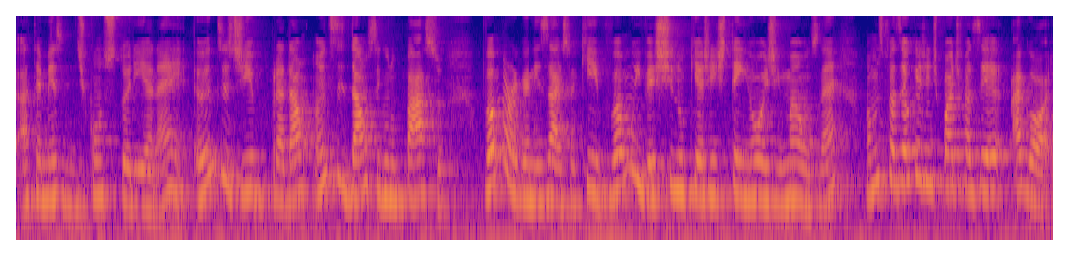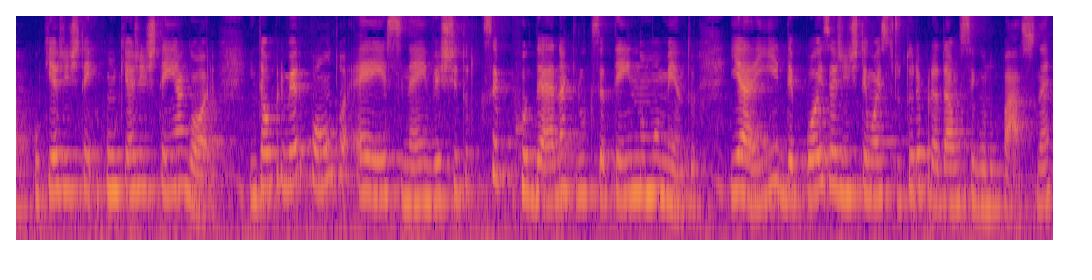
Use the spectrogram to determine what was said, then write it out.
até mesmo de consultoria, né? Antes de dar antes de dar um segundo passo, Vamos organizar isso aqui? Vamos investir no que a gente tem hoje em mãos, né? Vamos fazer o que a gente pode fazer agora, o que a gente tem, com o que a gente tem agora. Então, o primeiro ponto é esse, né? Investir tudo que você puder naquilo que você tem no momento. E aí, depois a gente tem uma estrutura para dar um segundo passo, né?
